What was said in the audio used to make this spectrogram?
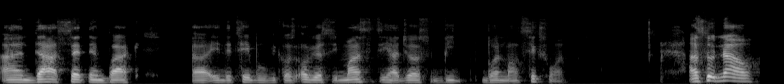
and that set them back uh, in the table because obviously Man City had just beat Bournemouth six one, and so now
